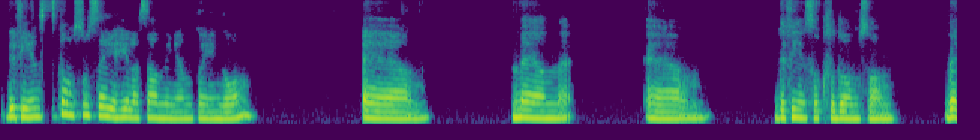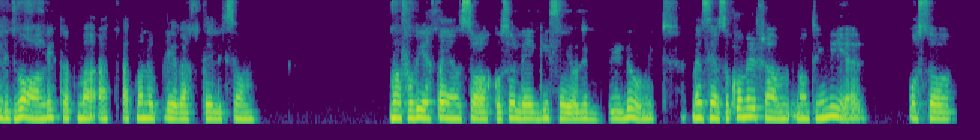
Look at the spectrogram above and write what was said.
det finns de som säger hela sanningen på en gång. Eh, men eh, det finns också de som, väldigt vanligt att man, att, att man upplever att det liksom man får veta en sak och så lägger sig och det blir lugnt. Men sen så kommer det fram någonting mer och så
